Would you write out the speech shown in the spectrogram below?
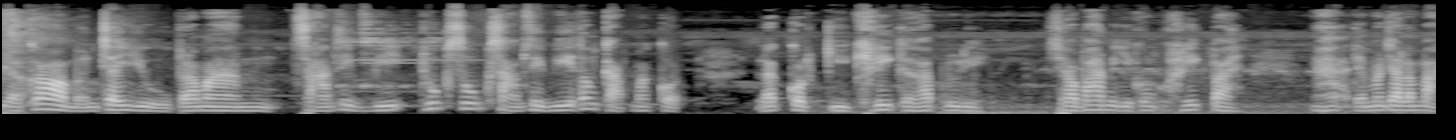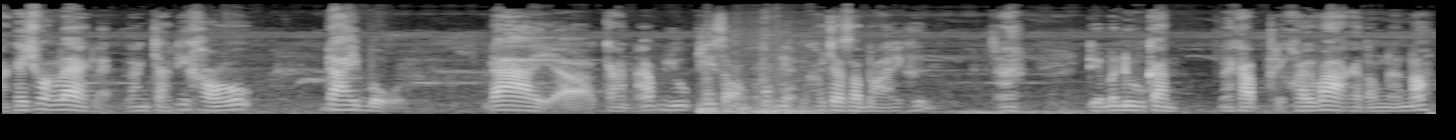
แล้วก็เหมือนจะอยู่ประมาณ 30 วิทุกซุก 30 วิต้องกลับมากด แล้วกดกี่คลิกครับดูดิชาวบ้านมีกี่คนคลิกไปนะฮะแต่มันจะลำบากแค่ช่วงแรกแหละหลังจากที่เขาได้โบสได้การอัพยุคที่2ปุ๊บเนี่ยเขาจะสบายขึ้นอะเดี๋ยวมาดูกันนะครับเดี๋ยวค่อยว่ากันตรงนั้นเนาะ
